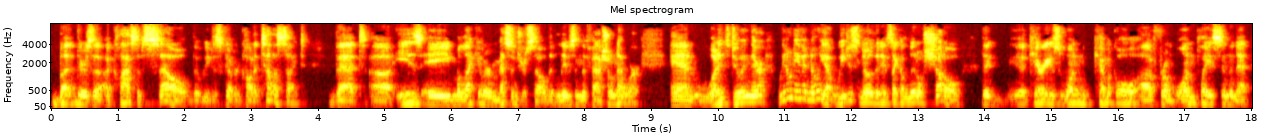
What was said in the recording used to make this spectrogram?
But there's a, a class of cell that we discovered called a telocyte that uh, is a molecular messenger cell that lives in the fascial network. And what it's doing there, we don't even know yet. We just know that it's like a little shuttle that uh, carries one chemical uh, from one place in the net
